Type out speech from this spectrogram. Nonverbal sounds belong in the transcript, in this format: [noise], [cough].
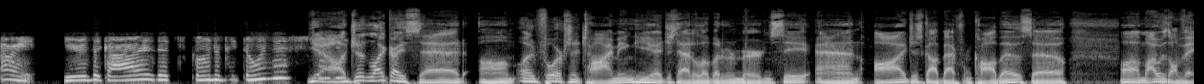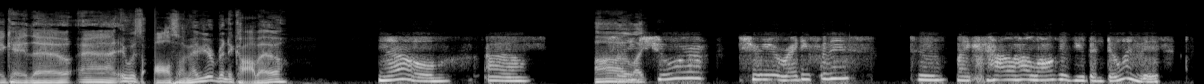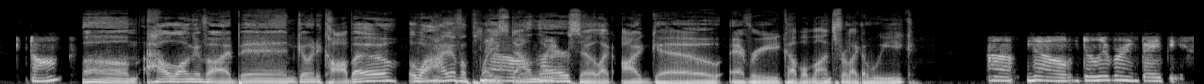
all right, you're the guy that's going to be doing this? Yeah, just like I said, um, unfortunate timing. He had just had a little bit of an emergency, and I just got back from Cabo, so um, I was on vacay though, and it was awesome. Have you ever been to Cabo? No. Uh, Uh, are you like sure, sure you're ready for this? To, like, how, how long have you been doing this, Um, how long have I been going to Cabo? Well, I have a place No, down like- there, so like I go every couple months for like a week. Uh, no, delivering babies.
